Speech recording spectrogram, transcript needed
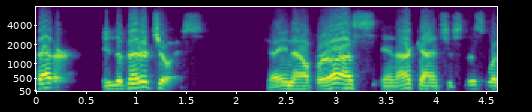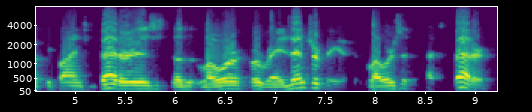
better in the better choice. Okay, now for us, in our consciousness, what defines better is does it lower or raise entropy? If it lowers it, that's better.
